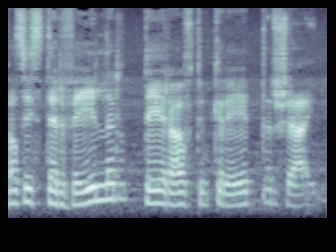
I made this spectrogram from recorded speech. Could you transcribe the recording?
Das ist der Fehler, der auf dem Gerät erscheint.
